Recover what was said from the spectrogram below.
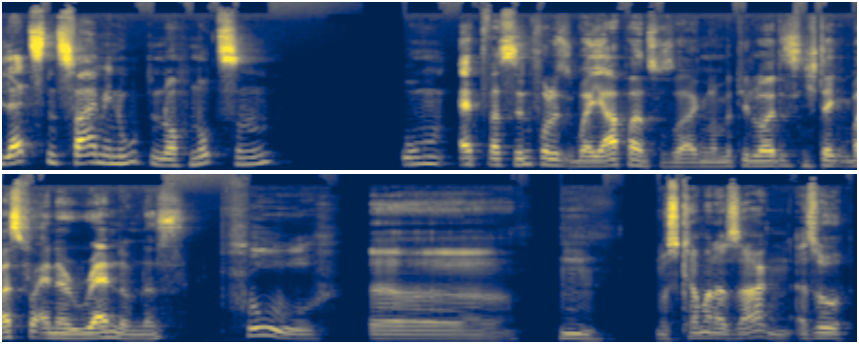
die letzten zwei Minuten noch nutzen, um etwas Sinnvolles über Japan zu sagen, damit die Leute sich nicht denken, was für eine Randomness. Puh. Äh, hm. Was kann man da sagen? Also,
